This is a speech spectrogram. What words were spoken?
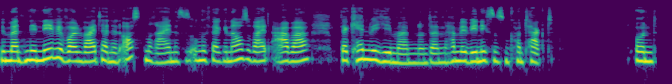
wir meinten, nee, nee, wir wollen weiter in den Osten rein. Das ist ungefähr genauso weit, aber da kennen wir jemanden und dann haben wir wenigstens einen Kontakt. Und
